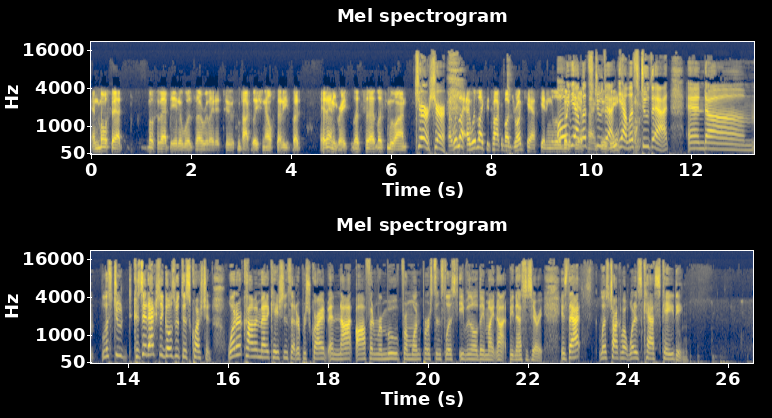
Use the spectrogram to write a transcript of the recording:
and most of that most of that data was uh, related to some population health studies, but at any rate, let's uh, let's move on. Sure, sure. I would like I would like to talk about drug cascading a little oh, bit. Oh yeah, let's time, do Susie. that. Yeah, let's do that. And um, let's do because it actually goes with this question: What are common medications that are prescribed and not often removed from one person's list, even though they might not be necessary? Is that? Let's talk about what is cascading.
